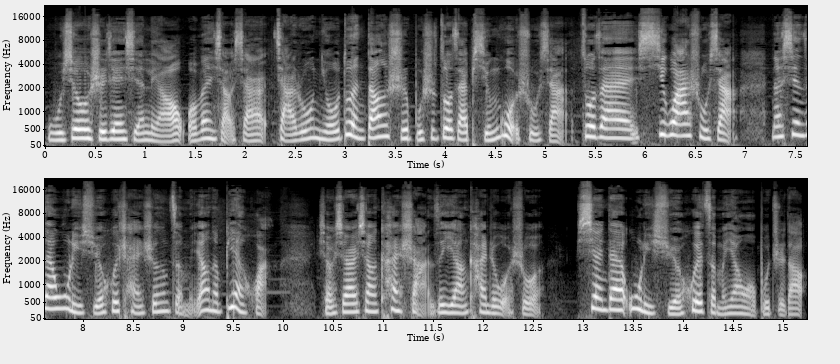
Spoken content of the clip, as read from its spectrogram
午休时间闲聊，我问小仙儿：“假如牛顿当时不是坐在苹果树下，坐在西瓜树下，那现在物理学会产生怎么样的变化？”小仙儿像看傻子一样看着我说。现代物理学会怎么样？我不知道，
